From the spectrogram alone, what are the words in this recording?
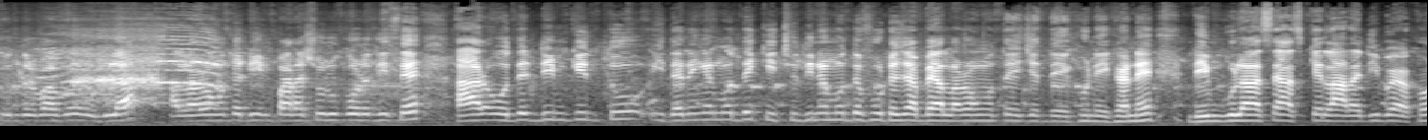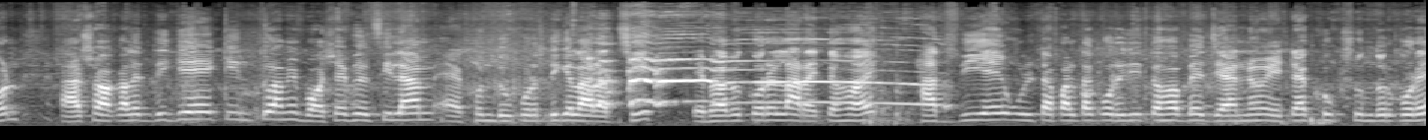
সুন্দরভাবে ওগুলা। আল্লাহ রহমতে ডিম পাড়া শুরু করে দিছে। আর ওদের ডিম কিন্তু ইদানিং এর মধ্যে কিছুদিনের মধ্যে ফুটে যাবে। আল্লাহ রহমতে এই যে দেখুন এখানে ডিমগুলো আছে, আজকে লাড়াই দিব এখন। আর সকালের দিকে কিন্তু আমি বসায় ফেলছিলাম, এখন দুপুরের দিকে লাড়াচ্ছি। এভাবে করে লাড়াইতে হয়। হাত দিয়ে উল্টাপাল্টা করে দিতে হবে যেন এটা খুব সুন্দর করে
